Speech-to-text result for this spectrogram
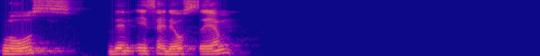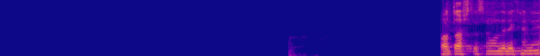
ক্লোজ দেন এই সাইডেও সেম কত আসতেছে আমাদের এখানে?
